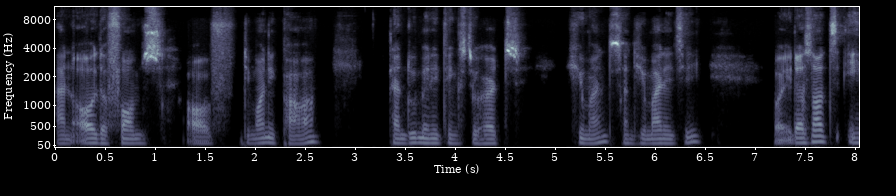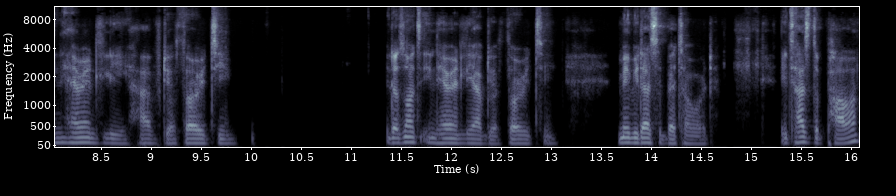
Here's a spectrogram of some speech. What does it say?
and all the forms of demonic power can do many things to hurt humans and humanity, but it does not inherently have the authority. It does not inherently have the authority. Maybe that's a better word. It has the power,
